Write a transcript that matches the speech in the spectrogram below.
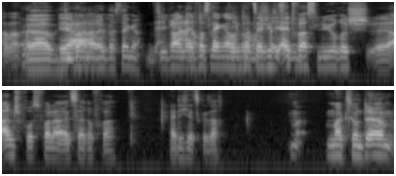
Aber Ja, die Ja. waren auch etwas länger. Ja, waren die etwas länger die und tatsächlich etwas lyrisch äh, anspruchsvoller als der Refrain. Hätte ich jetzt gesagt. Max, und ähm,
